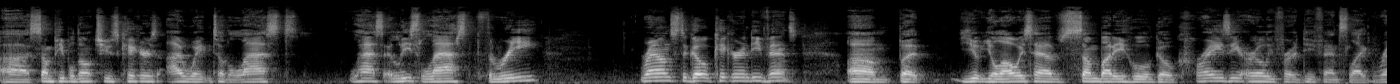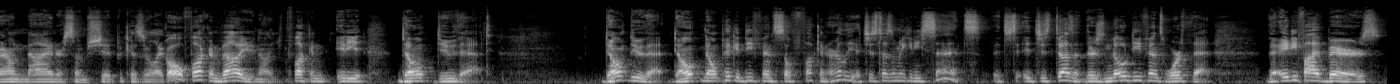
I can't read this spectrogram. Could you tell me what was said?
Uh, some people don't choose kickers. I wait until the last last at least last three rounds to go kicker and defense. Um, but you you'll always have somebody who will go crazy early for a defense like round nine or some shit because they're like, oh fucking value. No, you fucking idiot. Don't do that. Don't do that. Don't don't pick a defense so fucking early. It just doesn't make any sense. It's it just doesn't. There's no defense worth that. The 85 Bears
